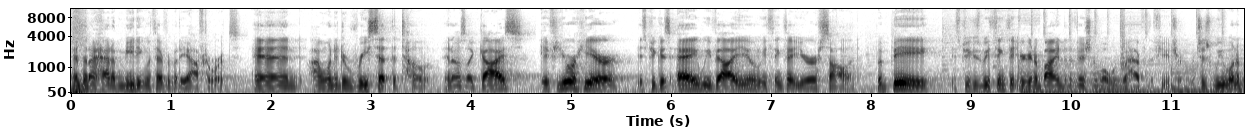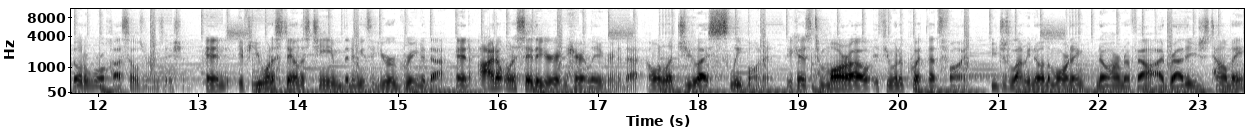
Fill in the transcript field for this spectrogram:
And then I had a meeting with everybody afterwards. And I wanted to reset the tone. And I was like, guys, if you're here, it's because A, we value you and we think that you're solid. But B, it's because we think that you're going to buy into the vision of what we will have for the future, which is we want to build a world-class sales organization. And if you want to stay on this team, then it means that you're agreeing to that. And I don't want to say that you're inherently agreeing to that. I want to let you guys sleep on it because tomorrow, if you want to quit, that's fine. You just let me know in the morning, no harm, no foul. I'd rather you just tell me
